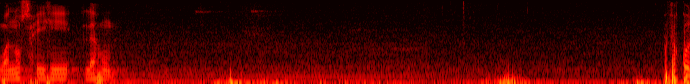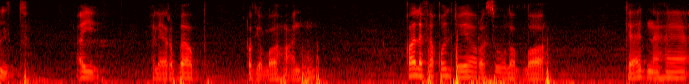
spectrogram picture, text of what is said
ونصحه لهم. فقلت أي العرباض رضي الله عنه قال فقلت يا رسول الله كأنها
